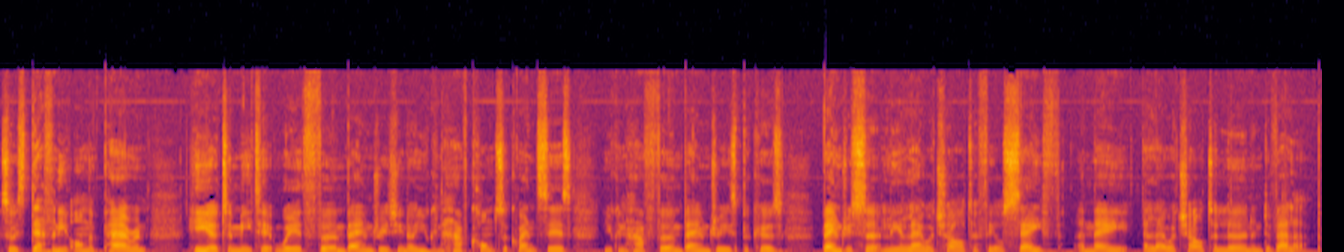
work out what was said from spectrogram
So it's definitely on the parent here to meet it with firm boundaries. You know, you can have consequences, you can have firm boundaries because boundaries certainly allow a child to feel safe and they allow a child to learn and develop.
